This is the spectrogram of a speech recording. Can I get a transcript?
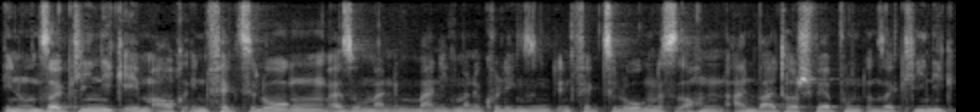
in unserer Klinik eben auch Infektiologen, also einige meine Kollegen sind Infektiologen, das ist auch ein, ein weiterer Schwerpunkt unserer Klinik.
